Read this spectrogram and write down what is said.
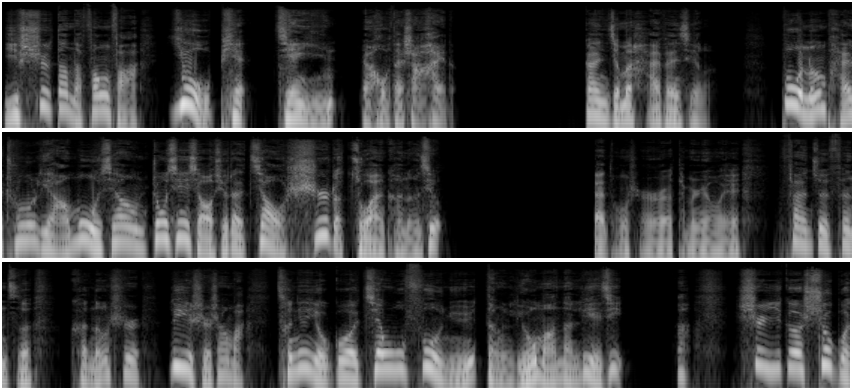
以适当的方法诱骗奸淫，然后再杀害的。干警们还分析了。不能排除两木乡中心小学的教师的作案可能性，但同时，他们认为犯罪分子可能是历史上吧曾经有过奸污妇女等流氓的劣迹啊，是一个受过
